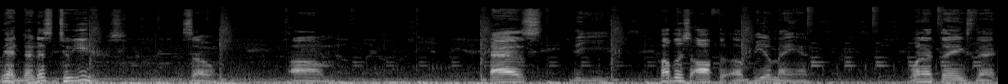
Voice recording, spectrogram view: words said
we had done this in two years. So, um, as the published author of Be a Man, one of the things that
